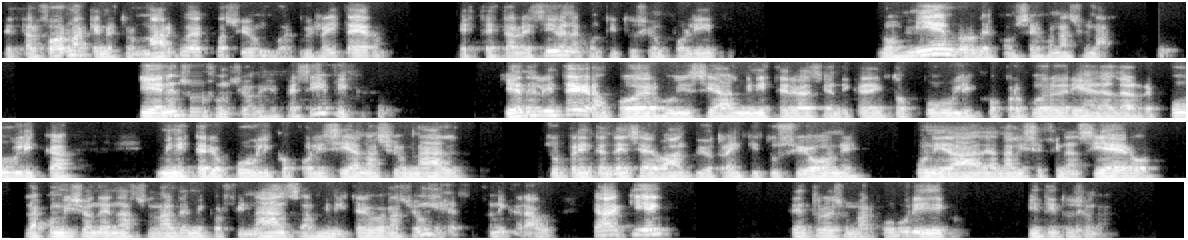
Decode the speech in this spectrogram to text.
De tal forma que nuestro marco de actuación, vuelvo y reitero, está establecido en la constitución política. Los miembros del Consejo Nacional tienen sus funciones específicas. ¿Quiénes lo integran? Poder Judicial, Ministerio de Hacienda y Crédito Público, Procuraduría General de la República, Ministerio Público, Policía Nacional, Superintendencia de Banco y otras instituciones, Unidad de Análisis Financiero, la Comisión Nacional de Microfinanzas, Ministerio de Gobernación y Ejército de Nicaragua, cada quien dentro de su marco jurídico institucional.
